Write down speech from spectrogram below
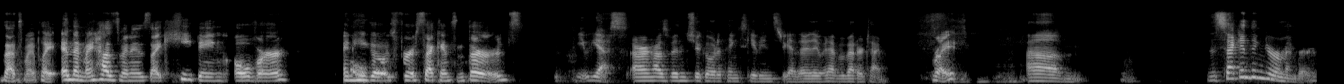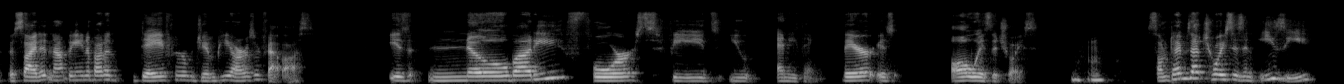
that's my plate. And then my husband is like heaping over and he Oh. goes for seconds and thirds. Yes, our husbands should go to Thanksgivings together. They would have a better time. Right. Um, the second thing to remember, beside it not being about a day for gym PRs or fat loss, is nobody force feeds you anything. There is always a choice. Mhm. Sometimes that choice isn't easy.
